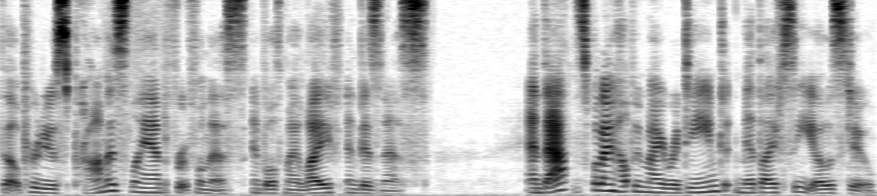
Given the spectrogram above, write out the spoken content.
that will produce promised land fruitfulness in both my life and business. And that's what I'm helping my redeemed midlife CEOs do.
